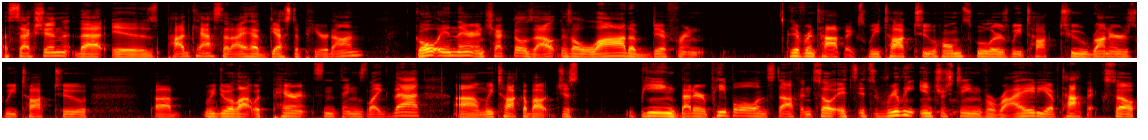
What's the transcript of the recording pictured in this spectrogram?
a section that is podcasts that I have guest appeared on. Go in there and check those out. There's a lot of different different topics. We talk to homeschoolers, we talk to runners, we talk to uh, we do a lot with parents and things like that. Um, we talk about just being better people and stuff. And so it's it's really interesting variety of topics. So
